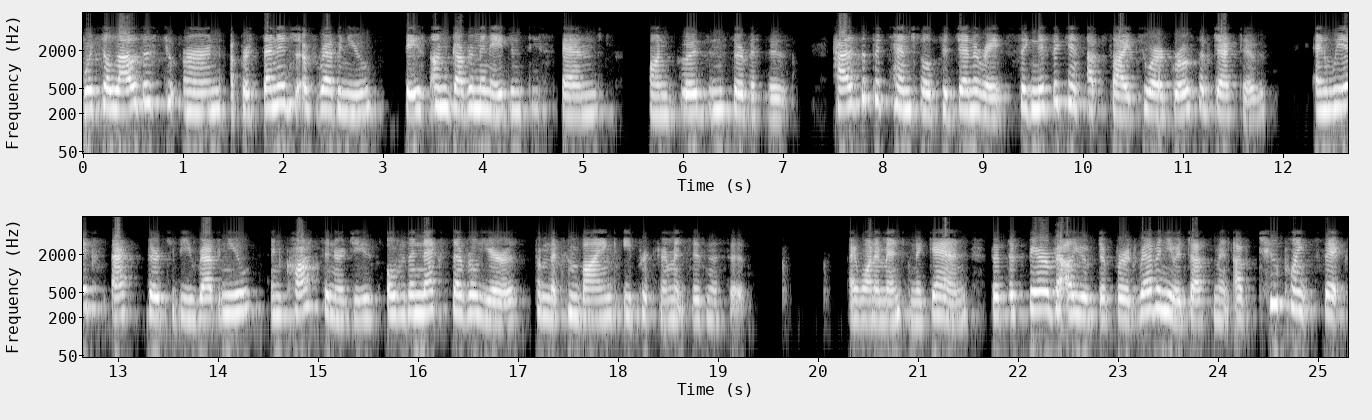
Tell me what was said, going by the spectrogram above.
which allows us to earn a percentage of revenue based on government agency spend on goods and services, has the potential to generate significant upside to our growth objectives, and we expect there to be revenue and cost synergies over the next several years from the combined eProcurement businesses. I wanna mention again that the fair value of deferred revenue adjustment of 2.6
